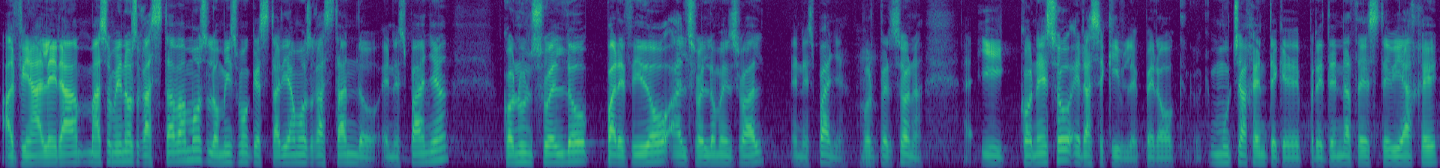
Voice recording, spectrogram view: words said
al final era más o menos gastábamos lo mismo que estaríamos gastando en España con un sueldo parecido al sueldo mensual en España por persona. Y con eso era asequible, pero mucha gente que pretende hacer este viaje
